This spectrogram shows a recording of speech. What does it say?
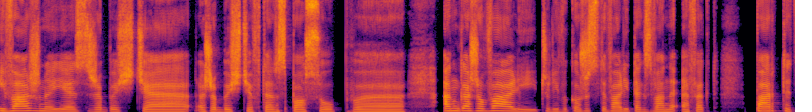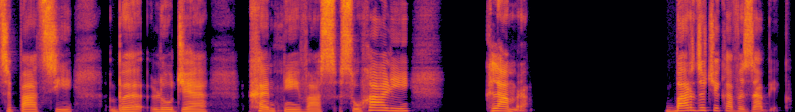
I ważne jest, żebyście, żebyście w ten sposób e, angażowali, czyli wykorzystywali tak zwany efekt partycypacji, by ludzie chętniej Was słuchali. Klamra. Bardzo ciekawy zabieg.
